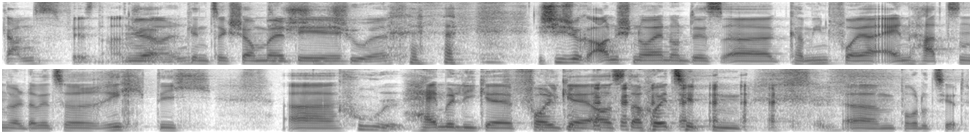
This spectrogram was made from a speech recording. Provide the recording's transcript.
ganz fest Ja, anschnallen. könnt ihr euch schon mal die, die, Skischuhe. die Skischuhe anschneiden und das äh, Kaminfeuer einhatzen, weil da wird so richtig äh, Cool. heimelige Folge aus der Holzhütten ähm, produziert.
